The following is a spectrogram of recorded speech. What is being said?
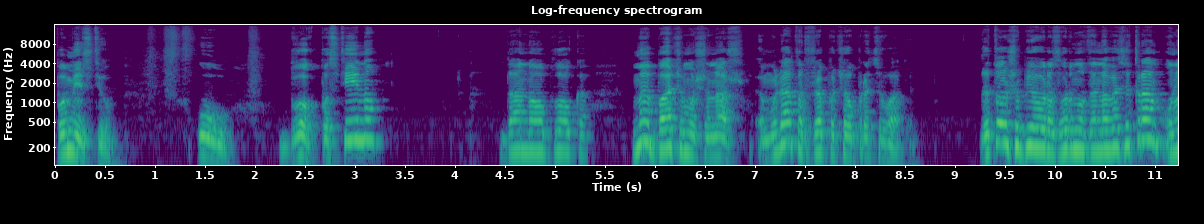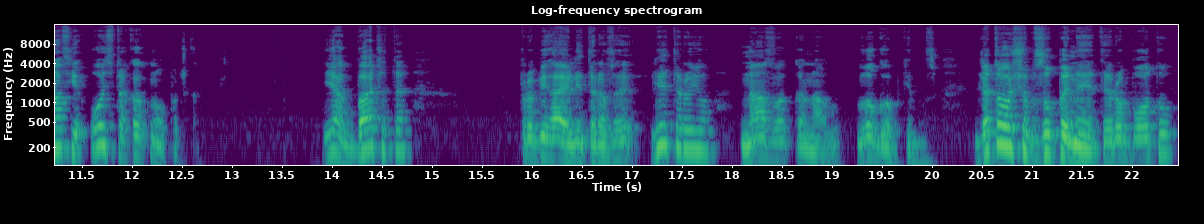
помістив у блок постійно даного блока, ми бачимо, що наш емулятор вже почав працювати. Для того, щоб його розгорнути на весь екран, у нас є ось така кнопочка. Як бачите, пробігає літера за літерою назва каналу Logoptimus. Для того, щоб зупинити роботу,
